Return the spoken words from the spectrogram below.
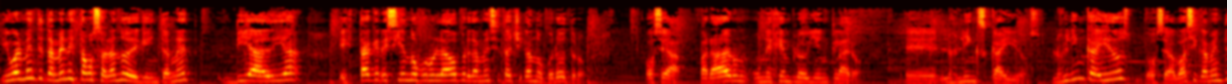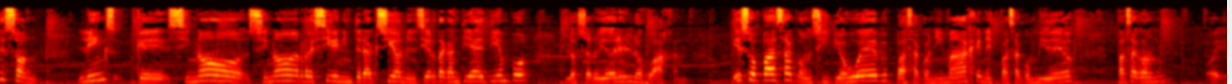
Igualmente también estamos hablando de que Internet día a día está creciendo por un lado, pero también se está achicando por otro. O sea, para dar un, un ejemplo bien claro, eh, los links caídos. Los links caídos, o sea, básicamente son links que si no, si no reciben interacción en cierta cantidad de tiempo, los servidores los bajan. Eso pasa con sitios web, pasa con imágenes, pasa con videos, pasa con eh,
